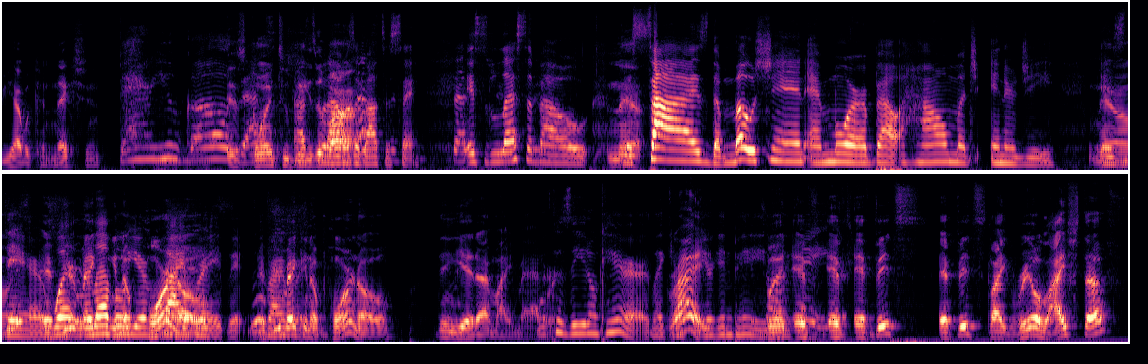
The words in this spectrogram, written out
you have a connection, There you go. it's That's- going to be That's the what I was about to say. That's It's true, less too. about the size, the motion, and more about how much energy Now, is there. if what you're making level a you're porno, vibrate, if you're making a porno, then yeah, that might matter. because you don't care, like you're, Right. you're getting paid. But if okay. if if it's if it's like real life stuff,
